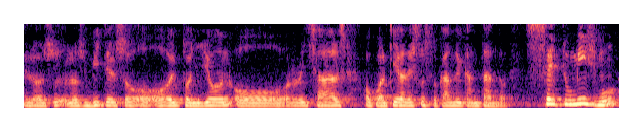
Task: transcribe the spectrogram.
los, Beatles o, Elton John o Ray Charles o cualquiera de estos tocando y cantando. Sé tú mismo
